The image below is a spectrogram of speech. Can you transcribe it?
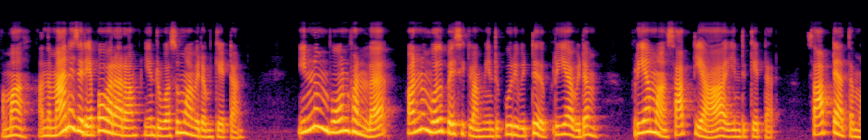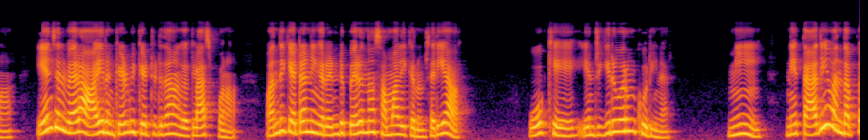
அம்மா அந்த மேனேஜர் எப்போ வராராம்? என்று வசுமாவிடம் கேட்டான். இன்னும் ஃபோன் பண்ணல. பண்ணும்போது பேசிக்கலாம் என்று கூறிவிட்டு பிரியாவிடம் பிரியாம்மா சாப்பிட்டியா? என்று கேட்டார். சாப்பிட்டேன் அத்தம்மா. ஏஞ்சல் வேற ஆயிரம் கேள்வி கேட்டுட்டு தான் அங்கே கிளாஸ் போனான். வந்து கேட்டால் நீங்கள் ரெண்டு பேரும் தான் சமாளிக்கணும் சரியா? ஓகே என்று இருவரும் கூறினர். மீ நேற்று அதி வந்தப்ப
